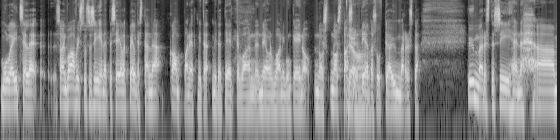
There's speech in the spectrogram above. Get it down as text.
mulle itselle sain vahvistusta siihen, että se ei ole pelkästään nämä kampanjat, mitä, mitä teette, vaan ne on vaan niin keino nostaa sitä tietoisuutta ja ymmärrystä, ymmärrystä siihen. Ähm,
